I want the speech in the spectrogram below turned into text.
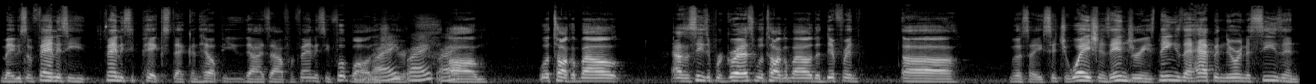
maybe some fantasy fantasy picks that can help you guys out for fantasy football this Right, year. right, right. Um, we'll talk about as the season progresses. We'll talk about the different. Uh, We'll say situations, injuries, things that happen during the season.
